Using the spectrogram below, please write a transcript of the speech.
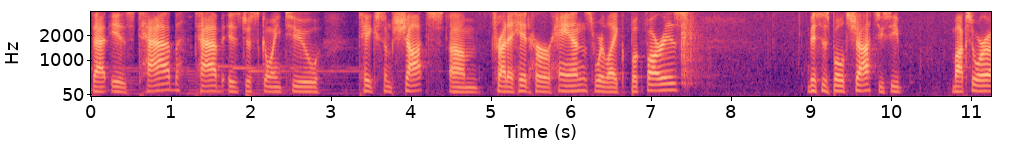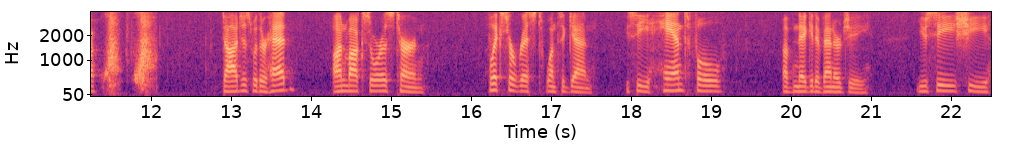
that is Tab. Tab is just going to take some shots, um, try to hit her hands where, like, Bookfar is. Misses both shots. You see Moxora dodges with her head. On Moxora's turn, flicks her wrist once again. You You see handful of negative energy. You see she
